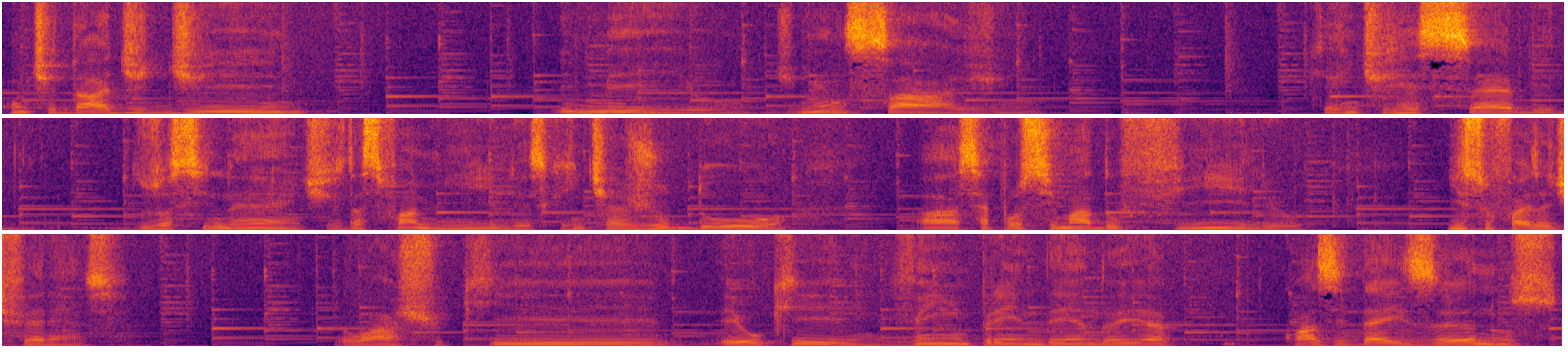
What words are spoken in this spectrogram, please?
quantidade de e-mail, de mensagem que a gente recebe dos assinantes, das famílias, que a gente ajudou a se aproximar do filho. Isso faz a diferença. Eu acho que eu que venho empreendendo aí há quase 10 anos,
